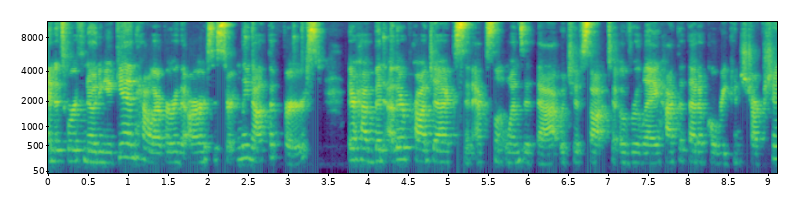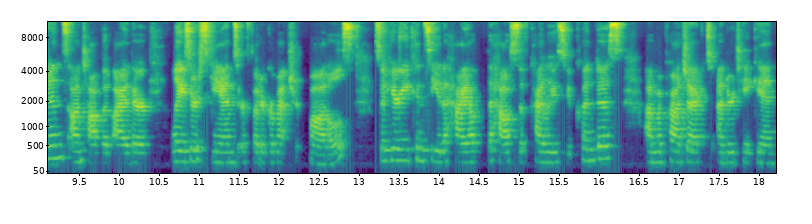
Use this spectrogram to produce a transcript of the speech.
And it's worth noting again, however, that ours is certainly not the first. There have been other projects and excellent ones at that, which have sought to overlay hypothetical reconstructions on top of either laser scans or photogrammetric models. So here you can see the, high, up the house of Caecilius Jucundus, um, a project undertaken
